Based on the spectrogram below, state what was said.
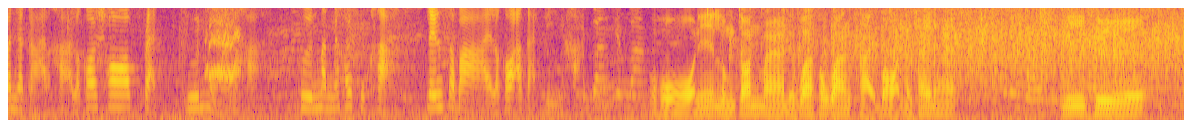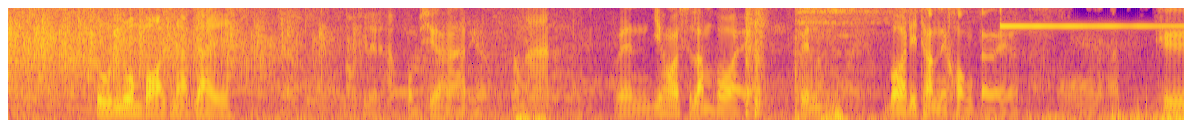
บรรยากาศค่ะ แล้วก็ชอบแฟลตพื้นของมันค่ะ พื้นมันไม่ค่อยขรุขระเล่นสบายแล้วก็อากาศดีค่ะโอ้โห นี่ลุงจ้อนมานึกว่าเขาวางขายบอร์ดไม่ใช่นะฮะ นี่คือ ศูนย์รวมบอร์ดขนาดใหญ่ น้องชื่อเลยนะครับ ผมชื่ออาร์ตครับ น้องอาร์ตเป็นยี่ห้อสลัมบอยครับเป็นบอร์ดที่ทำในคลองเตยครับ อ๋อเหรอครับคือ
